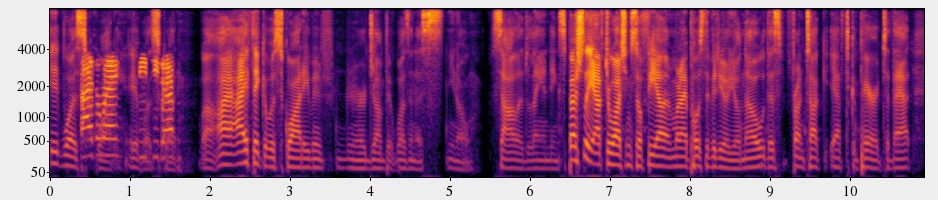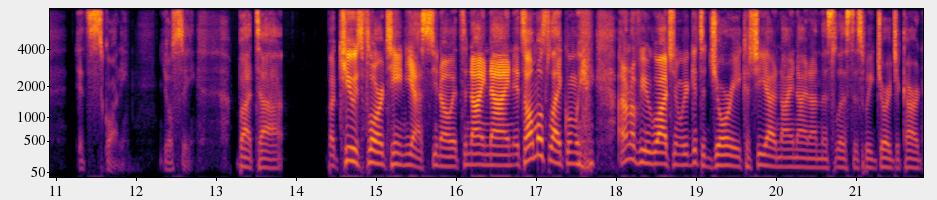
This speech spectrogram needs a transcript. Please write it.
it was. By the squatty. way, it was squatty. Well, I I think it was squatty. Even in her jump, it wasn't a s- you know solid landing. Especially after watching Sophia, and when I post the video, you'll know this front tuck. You have to compare it to that. It's squatty. You'll see. But uh, but Q's floor routine, yes, you know it's a nine nine. It's almost like when we. I don't know if you're watching. We get to Jory because she got a nine nine on this list this week, Jory Jacquard.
